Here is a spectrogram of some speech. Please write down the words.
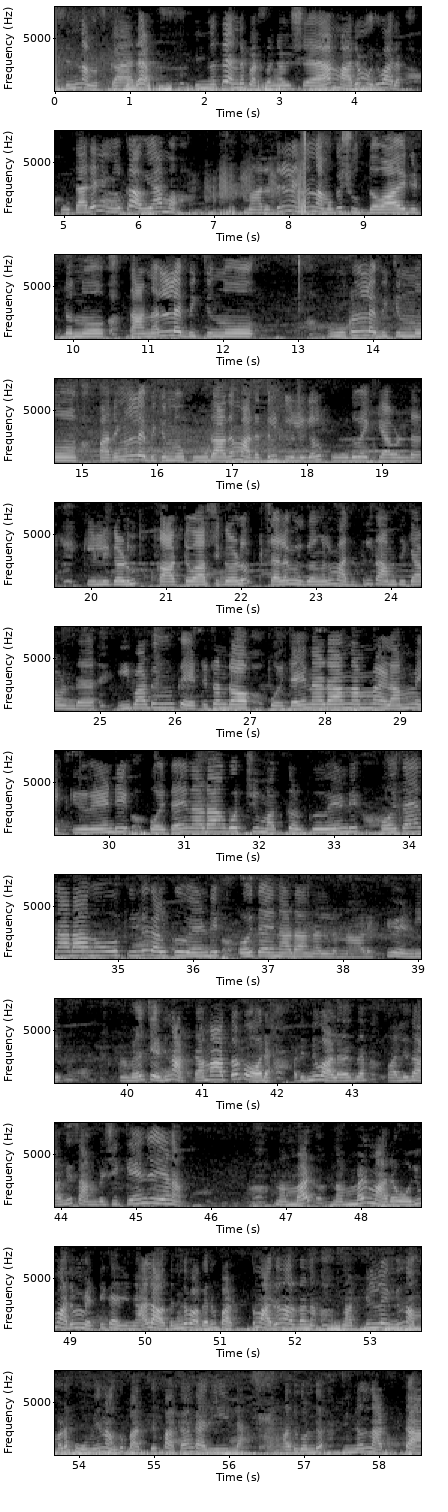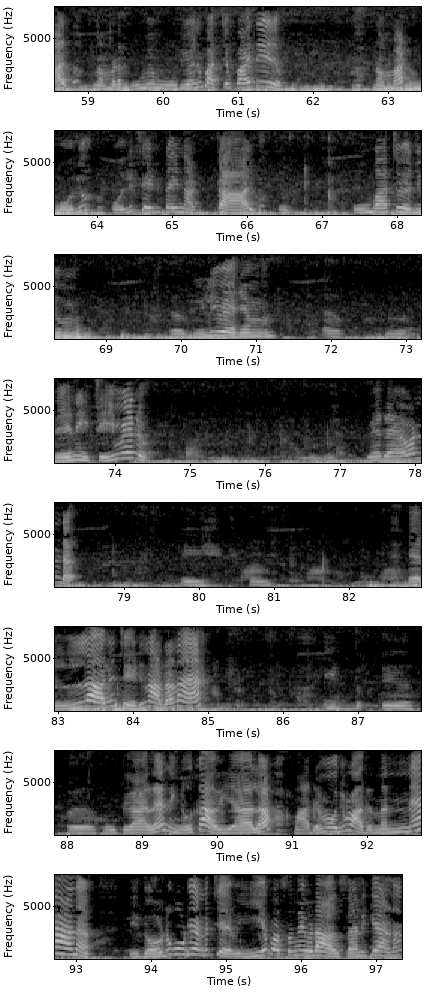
കൂട്ടുകാർസിന് നമസ്കാരം. ഇന്നത്തെ എന്റെ പ്രസംഗ വിഷയം മരം ഒരു വര. കൂട്ടാരെ നിങ്ങൾക്ക് അറിയാമോ മരത്തിൽ നിന്ന് നമുക്ക് ശുദ്ധവായു കിട്ടുന്നു തണൽ ലഭിക്കുന്നു പൂക്കൾ ലഭിക്കുന്നു പരങ്ങൾ ലഭിക്കുന്നു. കൂടാതെ മരത്തിൽ കിളികൾ കൂട് വയ്ക്കാറുണ്ട്. കിളികളും കാട്ടുവാസികളും ചില മൃഗങ്ങളും മരത്തിൽ താമസിക്കാറുണ്ട്. ഈ പാട്ട് നിങ്ങൾ കേട്ടിട്ടുണ്ടോ? ഒരു തൈ വേണ്ടി നടാൻ കൊച്ചു മക്കൾക്ക് വേണ്ടി. ഒരു നടാൻ കിളികൾക്ക് വേണ്ടി. ഒരു നടാൻ നല്ല നാളേക്ക് വേണ്ടി. നമ്മൾ ചെടി നട്ടാൽ മാത്രം പോരാ. അതിന് വളരെ വലുതാക്കി സംരക്ഷിക്കുകയും ചെയ്യണം. നമ്മൾ നമ്മൾ മരം ഒരു മരം വെട്ടിക്കഴിഞ്ഞാൽ അതിന്റെ പകരം പത്ത് മരം നടണം. നട്ടില്ലെങ്കിൽ നമ്മുടെ ഭൂമിയെ നമുക്ക് പച്ചപ്പാക്കാൻ കഴിയില്ല. അതുകൊണ്ട് നിങ്ങൾ നട്ടാൽ നമ്മുടെ ഭൂമി മുഴുവൻ പച്ചപ്പായി തീരും നമ്മൾ ഒരു ഒരു ചെടി തൈ നട്ടാൽ പൂമ്പാച്ച വരും കിളി വരും തേനീച്ചയും വരും. വരാറുണ്ട്. എല്ലാരും ചെടി നടണേ ഇത് കൂട്ടുകാരെ നിങ്ങൾക്ക് അറിയാലോ മരം ഒരു മരം തന്നെയാണ്. ഇതോടുകൂടി എന്റെ ചെറിയ പ്രസംഗം ഇവിടെ അവസാനിക്കുകയാണ്.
